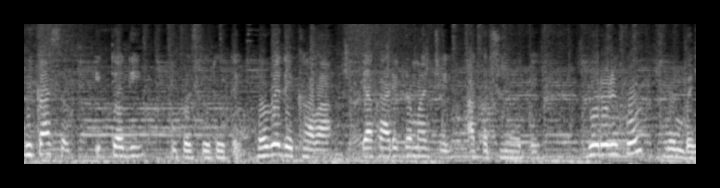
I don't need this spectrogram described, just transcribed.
विकासक इत्यादी उपस्थित होते. भव्य देखावा या कार्यक्रमाचे आकर्षण होते. ब्युरो रिपोर्ट मुंबई.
